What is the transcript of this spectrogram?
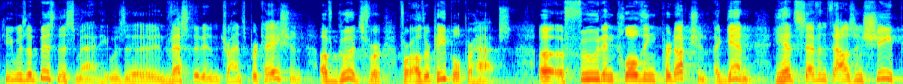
he was a businessman. He was uh, invested in transportation of goods for, for other people perhaps. Uh, food and clothing production. Again, he had 7,000 sheep.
